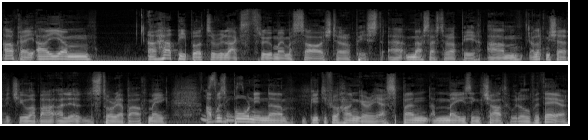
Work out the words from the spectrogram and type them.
Okay, I um I help people to relax through my massage therapist, uh, massage therapy. Um, let me share with you about a little story about me. Yes, I was please. born in um, beautiful Hungary. I spent amazing childhood over there.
